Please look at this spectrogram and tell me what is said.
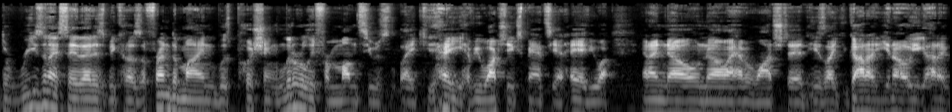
the reason I say that is because a friend of mine was pushing literally for months. He was like, "Hey, have you watched The Expanse yet? Hey, have you?" Wa-? And I know, no, I haven't watched it. He's like, "You gotta, you know, you gotta."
